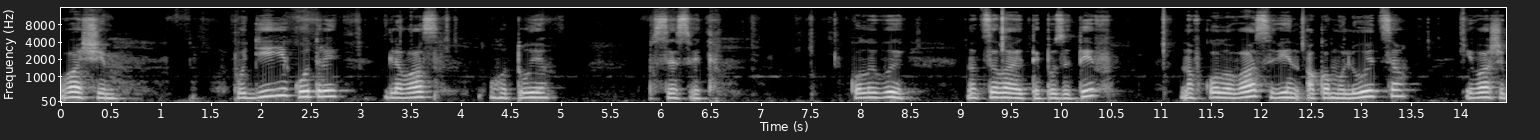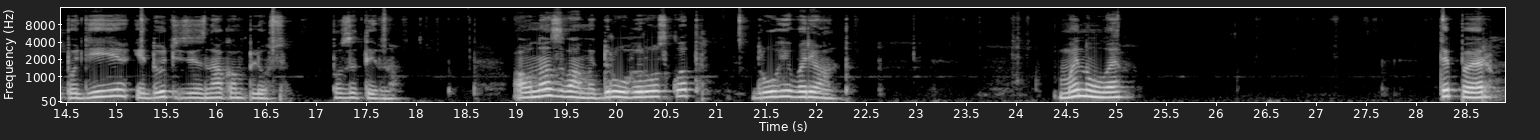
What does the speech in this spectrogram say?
ваші події, котрі для вас готує Всесвіт. Коли ви надсилаєте позитив, навколо вас він акумулюється, і ваші події йдуть зі знаком плюс. Позитивно. А у нас з вами другий розклад, другий варіант. Минуле. Тепер.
